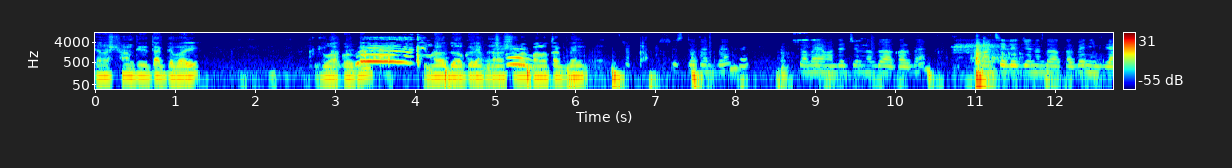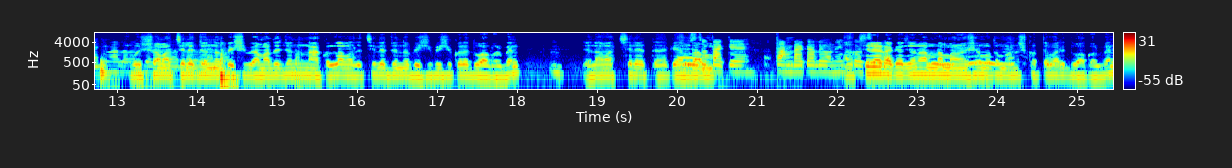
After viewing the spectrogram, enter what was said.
যেন শান্তিতে থাকতে পারি। দোয়া করবেন আমরাও দোয়া করি আপনারা সবাই ভালো থাকবেন। সুস্থ থাকবেন। সবাই আমাদের জন্য দোয়া করবেন। আমার ছেলের জন্য দোয়া করবেন ইব্রাহিম আলমের অবশ্য জন্য আমার ছেলের জন্য বেশি আমাদের জন্য না করলে আমাদের ছেলের জন্য বেশি বেশি করে দোয়া করবেন। যেন আমার ছেলেটাকে আমরা সুস্থ থাকে ঠান্ডা কালে অনেক কষ্ট। ছেলেটাকে যেন আমরা মানুষের মতো মানুষ করতে পারি দোয়া করবেন।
